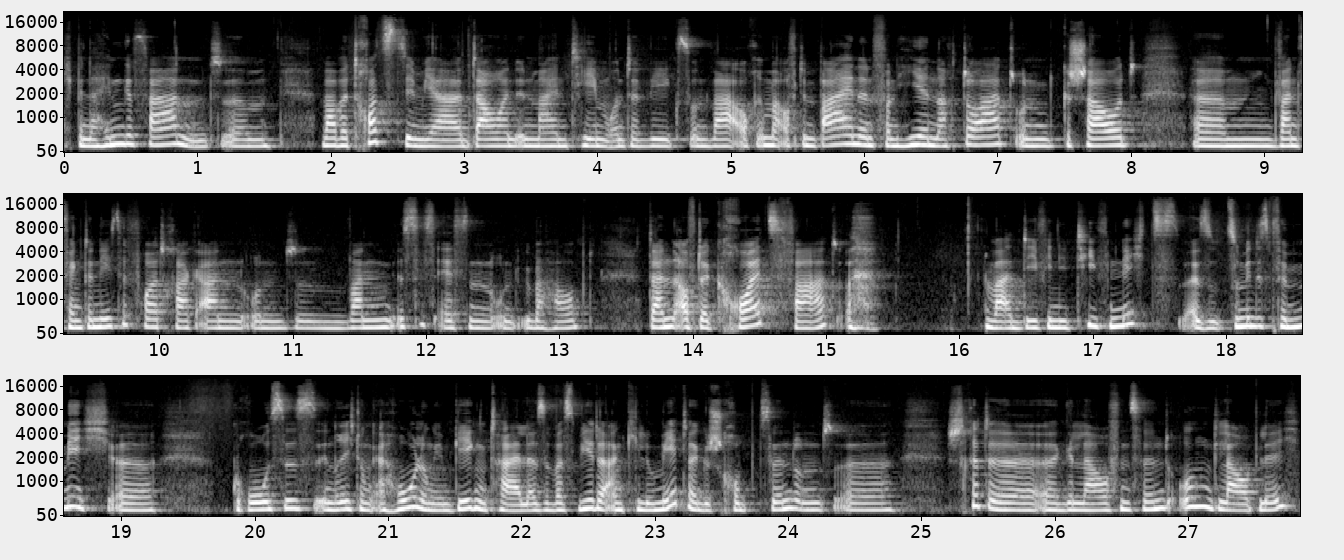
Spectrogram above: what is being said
ich bin da hingefahren und ähm, war aber trotzdem ja dauernd in meinen Themen unterwegs und war auch immer auf den Beinen von hier nach dort und geschaut, ähm, wann fängt der nächste Vortrag an und äh, wann ist das Essen und überhaupt. Dann auf der Kreuzfahrt war definitiv nichts, also zumindest für mich, äh, Großes in Richtung Erholung. Im Gegenteil, also was wir da an Kilometer geschrubbt sind und äh, Schritte äh, gelaufen sind, unglaublich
